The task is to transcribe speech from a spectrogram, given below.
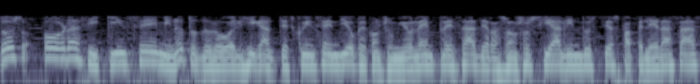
Dos horas y quince minutos duró el gigantesco incendio que consumió la empresa de razón social Industrias Papeleras SAS,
